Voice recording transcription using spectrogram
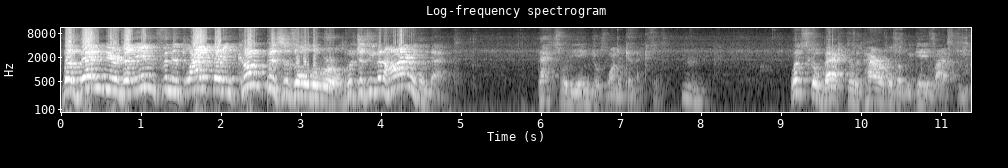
But then there's an infinite light that encompasses all the world, which is even higher than that. That's where the angels want to connect to. Hmm. Let's go back to the parable that we gave last week.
